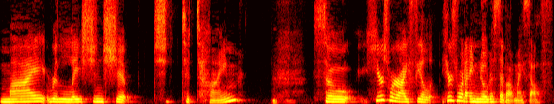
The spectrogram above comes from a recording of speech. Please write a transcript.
my relationship to, to time. Mm-hmm. So here's where I feel, here's what I notice about myself.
